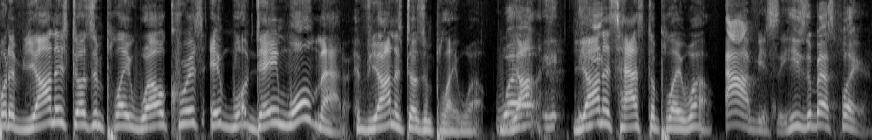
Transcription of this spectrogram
But if Giannis doesn't play well, Chris, it Dame won't matter if Giannis doesn't play well. Well, Gian, he, Giannis has to play well. Obviously, he's the best player.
